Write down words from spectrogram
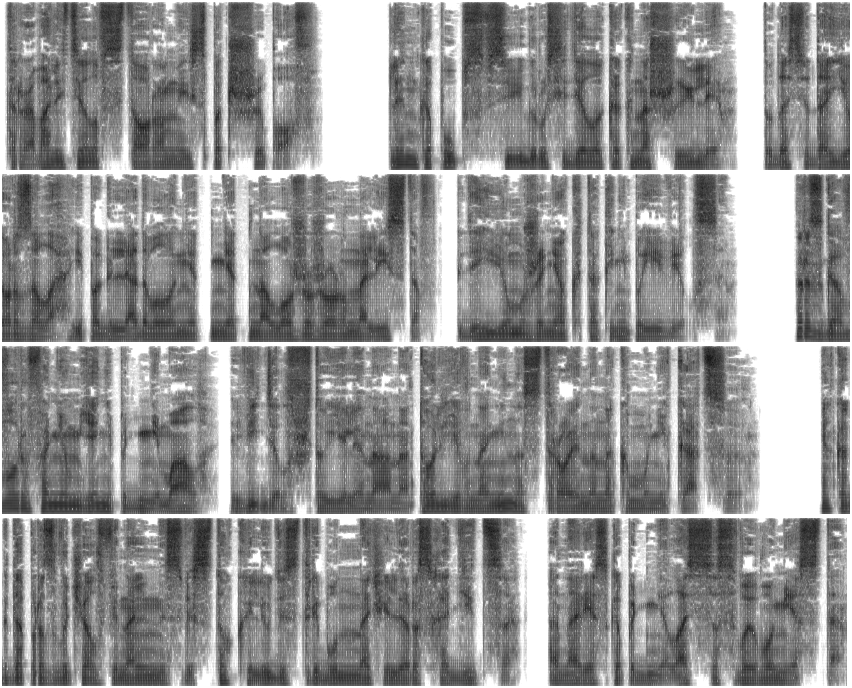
Трава летела в стороны из-под шипов. Ленка Пупс всю игру сидела как на шиле. Туда-сюда ерзала и поглядывала нет-нет на ложу журналистов, где ее муженек так и не появился. Разговоров о нем я не поднимал, видел, что Елена Анатольевна не настроена на коммуникацию. А когда прозвучал финальный свисток, и люди с трибун начали расходиться, она резко поднялась со своего места.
